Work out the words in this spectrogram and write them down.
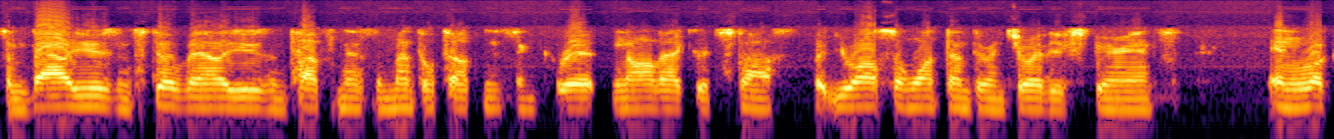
some values, and still values and toughness and mental toughness and grit and all that good stuff. But you also want them to enjoy the experience and look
